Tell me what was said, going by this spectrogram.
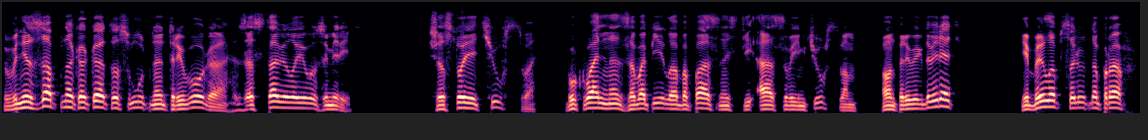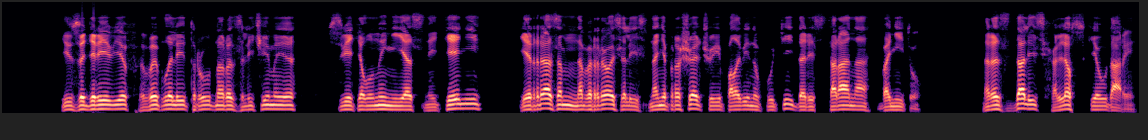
Внезапно какая-то смутная тревога заставила его замереть. Шестое чувство буквально завопило об опасности, а своим чувствам он привык доверять и был абсолютно прав. Из-за деревьев выплыли трудно различимые в свете луны неясные тени и разом набросились на непрошедшую половину пути до ресторана Баниту. Раздались хлесткие удары.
